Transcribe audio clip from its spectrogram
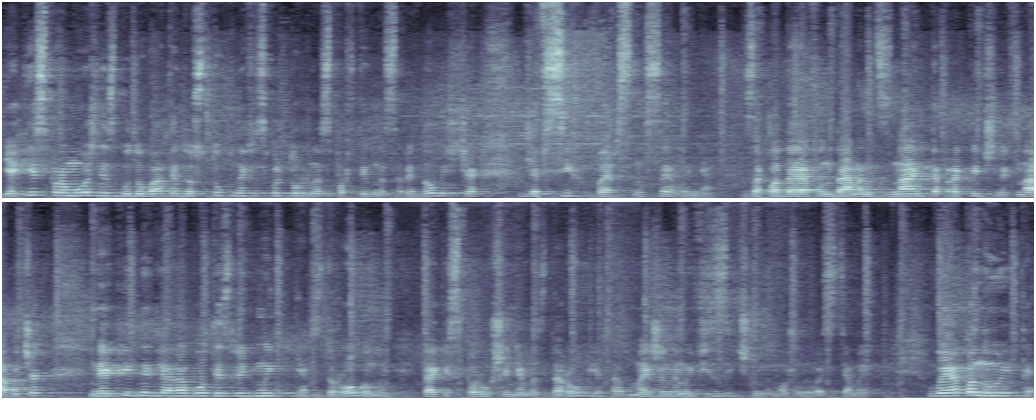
які спроможні збудувати доступне фізкультурне спортивне середовище для всіх верст населення, закладає фундамент знань та практичних навичок, необхідних для роботи з людьми, як здоровими, так і з порушеннями здоров'я та обмеженими фізичними можливостями. Ви опануєте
